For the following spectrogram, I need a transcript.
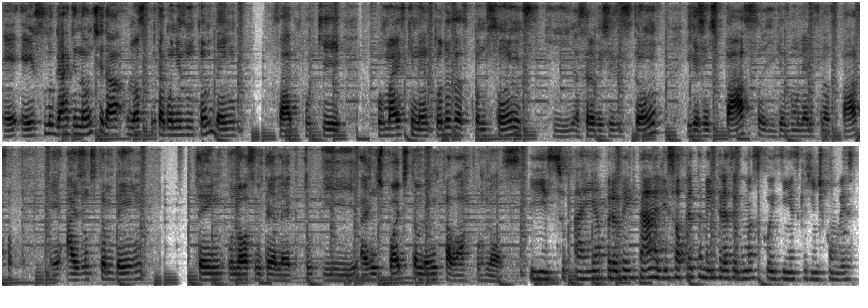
é, é esse lugar de não tirar o nosso protagonismo também, sabe? Porque por mais que né, todas as condições que as travestis estão e que a gente passa e que as mulheres trans passam, é, a gente também tem o nosso intelecto e a gente pode também falar por nós. Isso, aí aproveitar ali só para também trazer algumas coisinhas que a gente conversou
